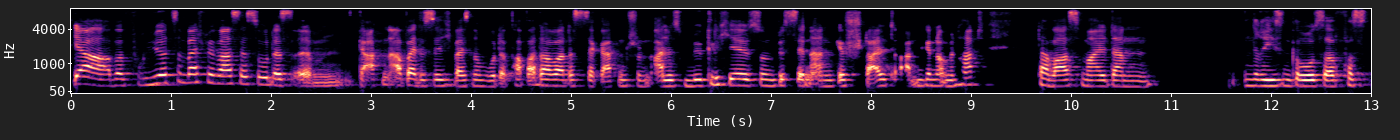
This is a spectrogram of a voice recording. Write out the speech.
Ja, aber früher zum Beispiel war es ja so, dass ähm, Gartenarbeit, also ich weiß noch, wo der Papa da war, dass der Garten schon alles Mögliche so ein bisschen an Gestalt angenommen hat. Da war es mal dann ein riesengroßer, Vers-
